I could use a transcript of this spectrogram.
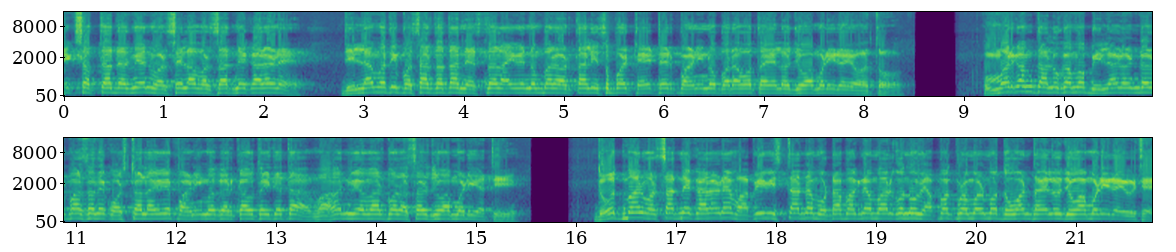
એક સપ્તાહ દરમિયાન વરસેલા વરસાદને કારણે જિલ્લામાંથી પસાર થતા નેશનલ હાઈવે નંબર અડતાલીસ ઉપર ઠેર ઠેર પાણીનો ભરાવો થયેલો જોવા મળી રહ્યો હતો. ઉમરગામ તાલુકામાં ભીલાડ અંડરપાસ અને કોસ્ટલ હાઈવે પાણીમાં ગરકાવ થઈ જતા વાહન વ્યવહાર પર અસર જોવા મળી હતી. ધોધમાર વરસાદને કારણે વાપી વિસ્તારના મોટાભાગના માર્ગોનું વ્યાપક પ્રમાણમાં ધોવાણ થયેલું જોવા મળી રહ્યું છે.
